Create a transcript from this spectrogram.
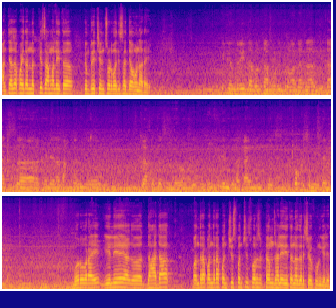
आणि त्याचा फायदा नक्कीच आम्हाला इथं पिंपरी चिंचवडमध्ये सध्या होणार आहे. एकंदरीत आपण दापोडी प्रभागाचा विकास रखडलेला सांगतात विकासाच्या संदर्भामध्ये तुमच्या जनतेला काय म्हणतं फोकस बरोबर आहे. गेले दहा दहा पंधरा पंधरा पंचवीस पंचवीस वर्ष टर्म झाले इथं नगरसेवक होऊन गेलेत.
